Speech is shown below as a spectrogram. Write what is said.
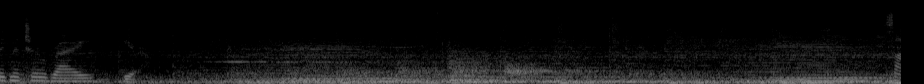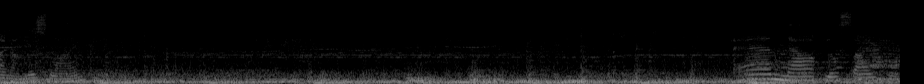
signature right here. Sign on this line. And now if you'll sign here.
